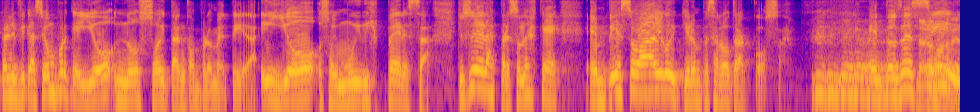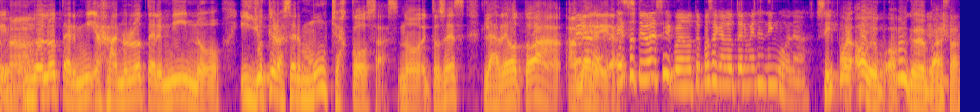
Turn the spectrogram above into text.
planificación porque yo no soy tan comprometida y yo soy muy dispersa. Yo soy de las personas que empiezo algo y quiero empezar otra cosa. Entonces No lo sí, no lo termino, ajá, no lo termino. Y yo quiero hacer muchas cosas, ¿no? Entonces las dejo todas a, a Pero medias. eso te iba a decir, pero no te pasa que no termines ninguna. Sí, por, obvio, obvio que me pasa.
